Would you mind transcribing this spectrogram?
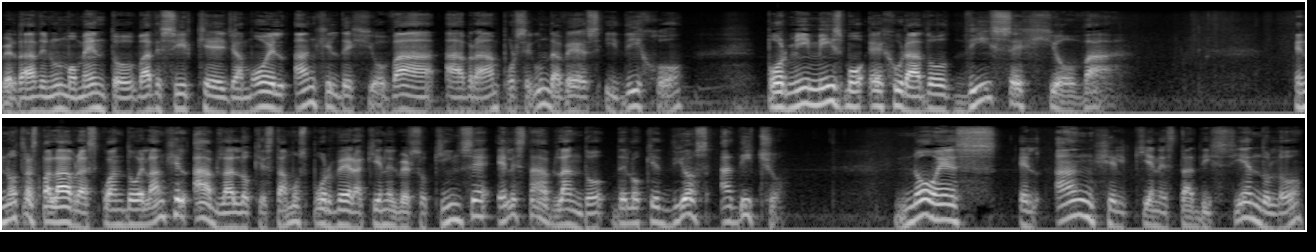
¿verdad? En un momento va a decir que llamó el ángel de Jehová a Abraham por segunda vez y dijo, por mí mismo he jurado, dice Jehová. En otras palabras, cuando el ángel habla lo que estamos por ver aquí en el verso 15, él está hablando de lo que Dios ha dicho. No es el ángel quien está diciéndolo,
